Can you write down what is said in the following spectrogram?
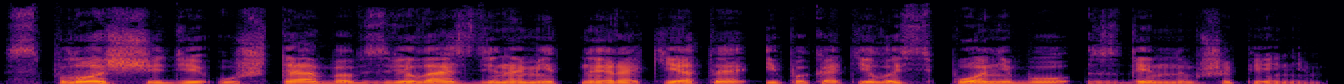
С площади у штаба взвелась динамитная ракета и покатилась по небу с дымным шипением.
